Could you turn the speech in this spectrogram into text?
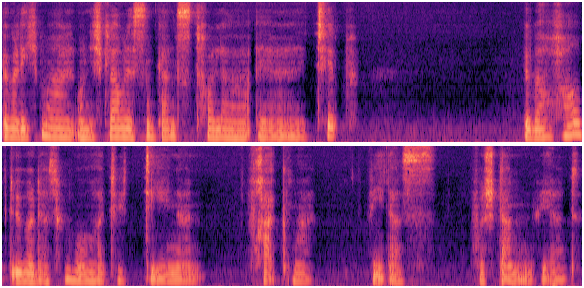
Überleg mal, und ich glaube, das ist ein ganz toller äh, Tipp, überhaupt über das Wort dienen. Frag mal, wie das verstanden wird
